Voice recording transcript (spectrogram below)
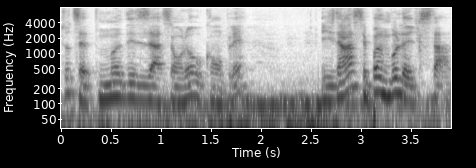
toute cette modélisation-là au complet, évidemment, c'est pas une boule de cristal.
